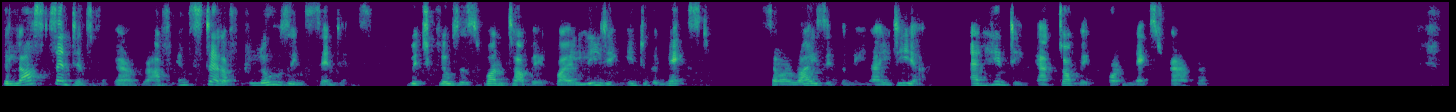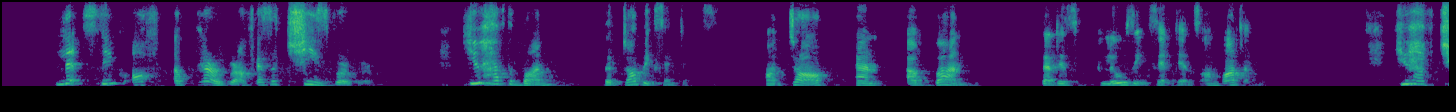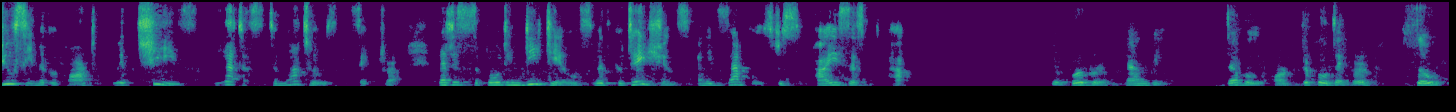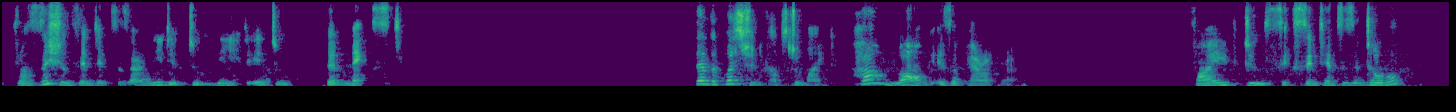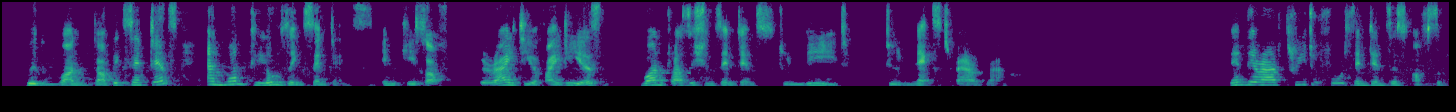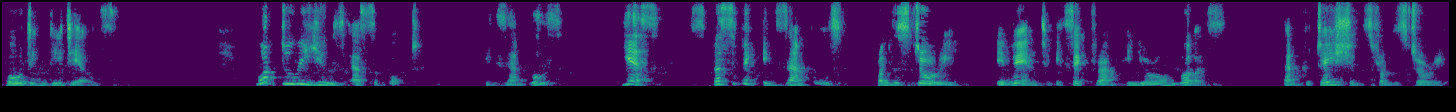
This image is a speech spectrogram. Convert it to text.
The last sentence of a paragraph instead of closing sentence, which closes one topic while leading into the next, summarizing the main idea and hinting at topic for next paragraph. Let's think of a paragraph as a cheeseburger. You have the bun, the topic sentence, on top and a bun, that is closing sentence on bottom. You have juicy middle part with cheese, lettuce, tomatoes, etc. That is supporting details with quotations and examples to spice it up. Your burger can be double or triple decker, so transition sentences are needed to lead into the next. Then the question comes to mind, how long is a paragraph? Five to six sentences in total? With one topic sentence and one closing sentence. In case of variety of ideas, one transition sentence to lead to next paragraph. Then there are three to four sentences of supporting details. What do we use as support? Examples? Yes, specific examples from the story, event, etc. in your own words. Then quotations from the story.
